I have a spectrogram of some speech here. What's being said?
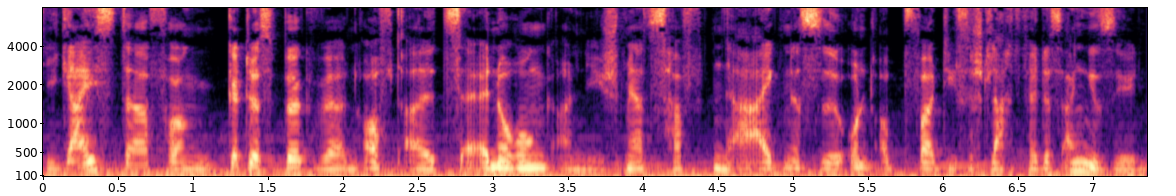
Die Geister von Göttesburg werden oft als Erinnerung an die schmerzhaften Ereignisse und Opfer dieses Schlachtfeldes angesehen.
